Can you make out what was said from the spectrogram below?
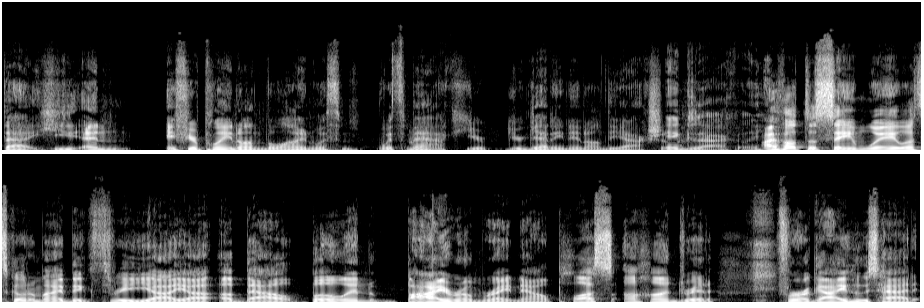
that he and if you're playing on the line with with Mac, you're you're getting in on the action. Exactly. I felt the same way. Let's go to my big three, Yaya, about Bowen Byram right now, plus a plus 100 for a guy who's had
